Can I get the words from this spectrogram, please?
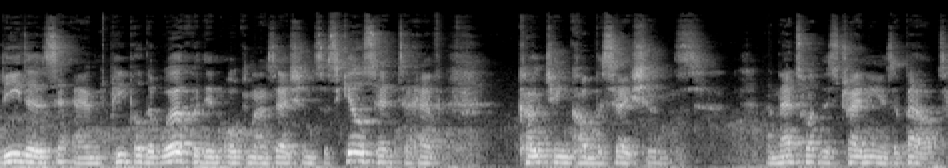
leaders and people that work within organizations a skill set to have coaching conversations. And that's what this training is about.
